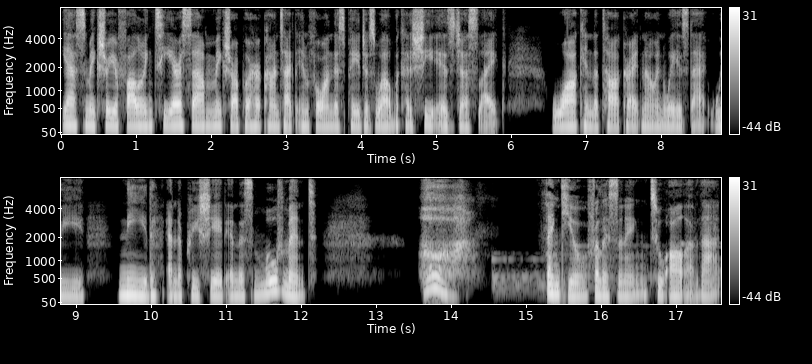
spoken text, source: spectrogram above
Yes, make sure you're following Tiersa. Make sure I put her contact info on this page as well because she is just like walking the talk right now in ways that we need and appreciate in this movement. Oh, thank you for listening to all of that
